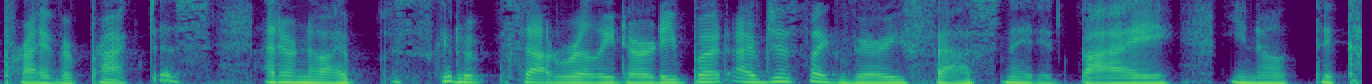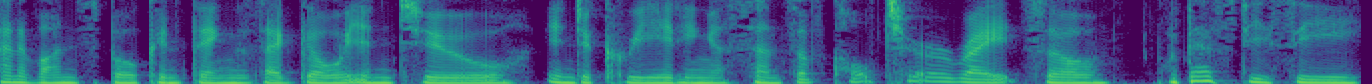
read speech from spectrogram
private practice. I don't know. I, this is going to sound really dirty, but I'm just like very fascinated by, you know, the kind of unspoken things that go into, into creating a sense of culture, right? So with STC,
